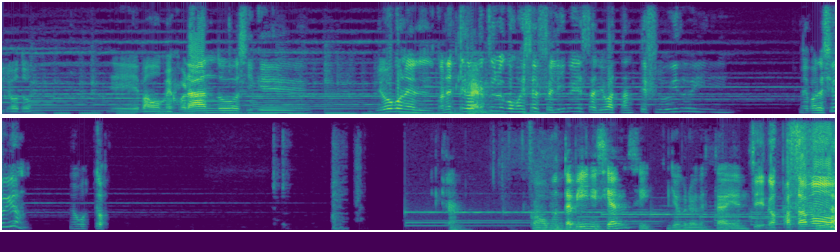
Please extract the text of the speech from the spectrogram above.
piloto. Eh, vamos mejorando, así que yo con el con este Claro. capítulo, como dice el Felipe, salió bastante fluido y me pareció bien, me gustó. Como puntapié inicial, sí, yo creo que está bien. sí, nos pasamos,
